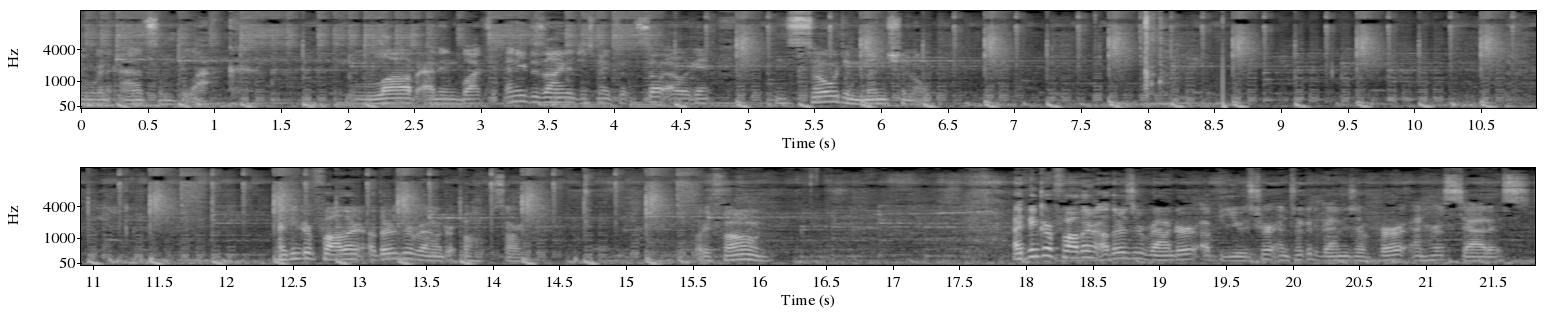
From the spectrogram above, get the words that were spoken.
And we're gonna add some black. Love adding black to any design, it just makes it so elegant and so dimensional. I think her father and others around her. Oh, sorry. Sorry, phone. I think her father and others around her abused her and took advantage of her and her status.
